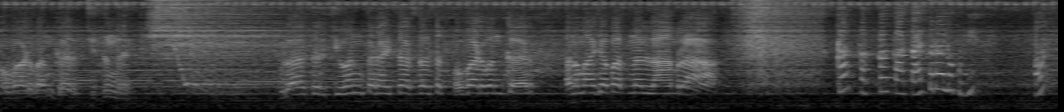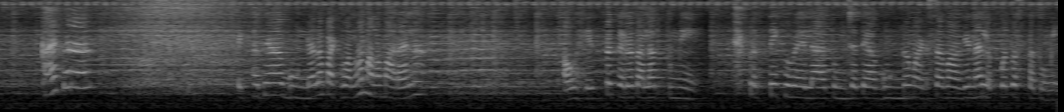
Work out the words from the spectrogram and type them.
फोबाड बंद कर चितंद्रे तुला जर जिवंत राहायचं असेल तर फोबाड बंद कर आणि माझ्यापासून लांब राहा. का का काय कराल तुम्ही? हं? काय कराल? एखाद्या गुंडाला पाठवाल ना मला मारायला? अहो हेच तर करत आलात तुम्ही. प्रत्येक वेळेला तुमच्या त्या गुंड माणसामागे ना लपत असता तुम्ही.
